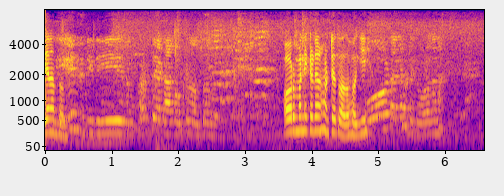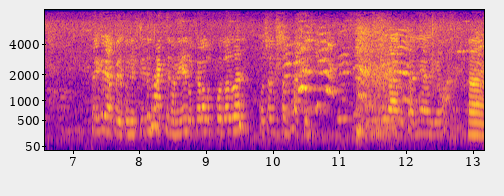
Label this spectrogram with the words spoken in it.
ಏನಂತ? ಅವ್ರ ಮನೆ ಕಡೆ ಹೊಂಟೈತು ಅದು ಹೋಗಿ? ತೆಗಿರಿ ಅಪ್ಪ ಇಷ್ಟು ಇದನ್ನ ಹಾಕ್ತೀನಿ ನಾನು. ಏನು ಕಲರ್ ಕೊತ್ತಂಬರಿ ತಂದು ಹಾಕ್ತೀನಿ. ಇದಾದ ಕನ್ಯೆ ಆಗ್ಯಾವ. ಹಾಂ.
